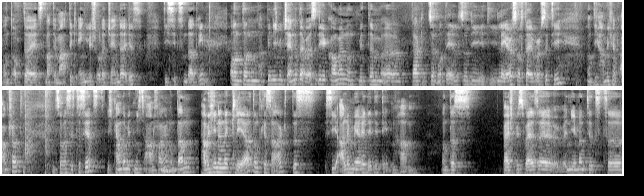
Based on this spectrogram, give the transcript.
Und ob da jetzt Mathematik, Englisch oder Gender ist, die sitzen da drin. Und dann bin ich mit Gender Diversity gekommen und mit dem, äh, da gibt es ein Modell, so die, die Layers of Diversity. Und die haben mich halt angeschaut und so, was ist das jetzt? Ich kann damit nichts anfangen. Und dann habe ich ihnen erklärt und gesagt, dass sie alle mehrere Identitäten haben. Und dass beispielsweise, wenn jemand jetzt, äh,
